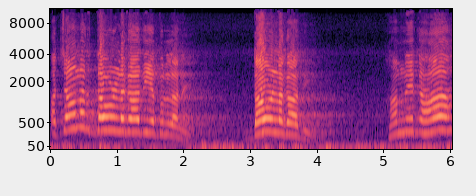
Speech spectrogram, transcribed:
اچانک دوڑ لگا دی عبداللہ نے۔ دوڑ لگا دی۔ ہم نے کہا،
